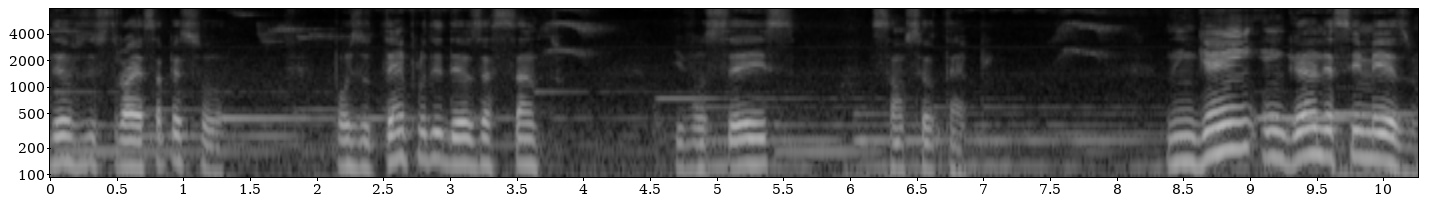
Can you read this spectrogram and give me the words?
Deus destrói essa pessoa, pois o templo de Deus é santo e vocês são seu templo. Ninguém engane a si mesmo.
